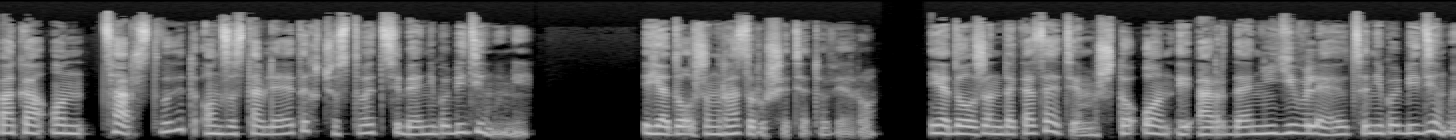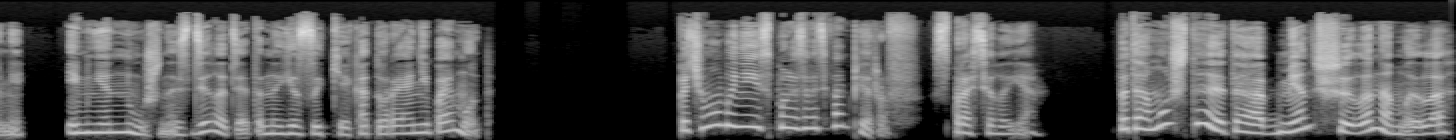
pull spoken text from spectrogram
Пока он царствует, он заставляет их чувствовать себя непобедимыми. Я должен разрушить эту веру. Я должен доказать им, что он и Орда не являются непобедимыми, и мне нужно сделать это на языке, который они поймут. «Почему бы не использовать вампиров?» — спросила я. «Потому что это обмен шила на мыло».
